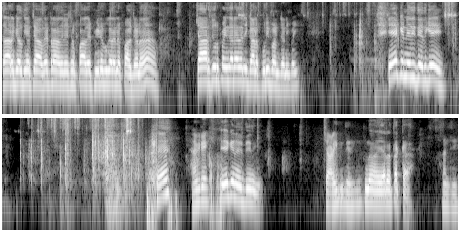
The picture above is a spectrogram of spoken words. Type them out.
ਚਾਰ ਗਲਦੀਆਂ ਚਾਹ ਦੇ ਟ੍ਰਾਂਸਲੇਸ਼ਨ ਪਾ ਦੇ ਫੀਡ ਵਗੈਰਾ ਨੇ ਪਲ ਜਾਣਾ। ਚਾਰ ਚੂਰ ਪੈਂਦਾ ਰਹਿੰਦਾ ਦੀ ਗੱਲ ਪੂਰੀ ਬਣ ਜਾਣੀ ਬਈ। ਇਹ ਕਿੰਨੇ ਦੀ ਦੇ ਦਈਏ? ਹੈ? ਹੈ ਵੀਰੇ? ਇਹ ਕਿੰਨੇ ਦੀ ਦੇ ਦਈਏ 40 ਦੀ ਦੇ ਦਈਏ ਨਾ ਯਾਰ ਧੱਕਾ। ਹਾਂਜੀ।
